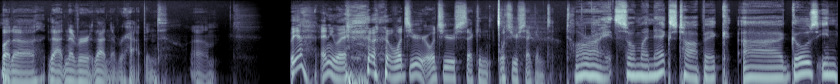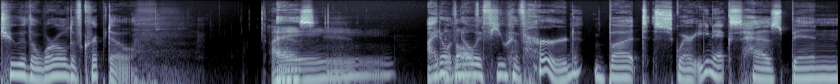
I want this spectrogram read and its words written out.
but uh, that never that never happened. Um, but yeah. Anyway, what's your what's your second what's your second? Topic? All right. So my next topic uh, goes into the world of crypto. As- I don't know if you have heard, but Square Enix has been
